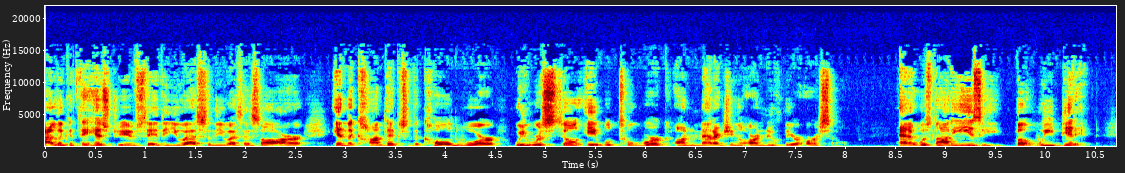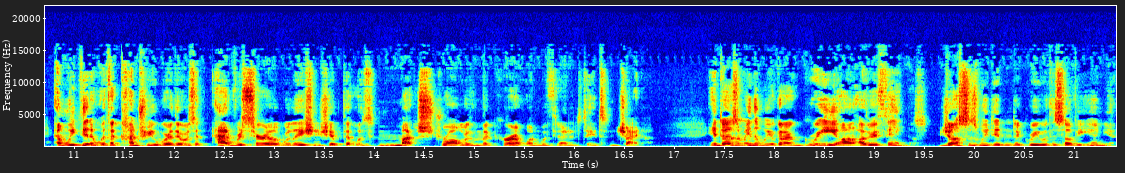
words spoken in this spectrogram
I look at the history of, say, the US and the USSR in the context of the Cold War, we were still able to work on managing our nuclear arsenal. And it was not easy, but we did it. And we did it with a country where there was an adversarial relationship that was much stronger than the current one with the United States and China. It doesn't mean that we are going to agree on other things, just as we didn't agree with the Soviet Union.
